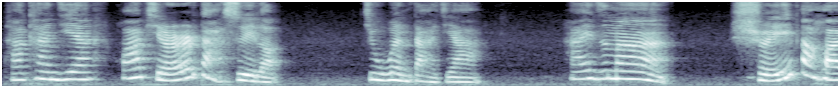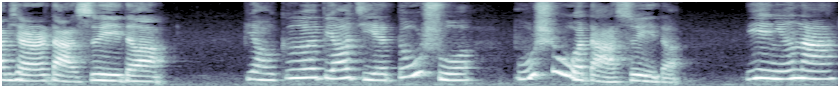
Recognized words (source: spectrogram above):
她看见花瓶儿打碎了，就问大家：“孩子们，谁把花瓶儿打碎的？”表哥表姐都说。不是我打碎的，列宁呢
